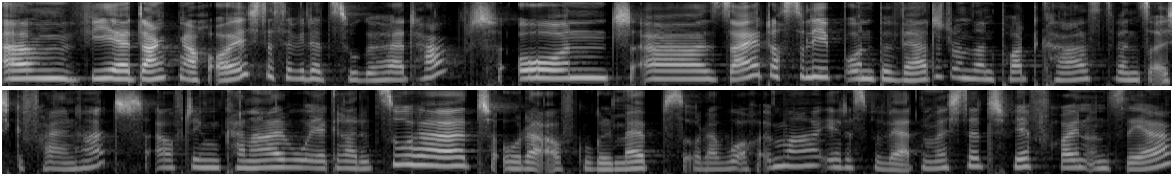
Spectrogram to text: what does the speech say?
Ähm, wir danken auch euch, dass ihr wieder zugehört habt. Und äh, seid doch so lieb und bewertet unseren Podcast, wenn es euch gefallen hat, auf dem Kanal, wo ihr gerade zuhört oder auf Google Maps oder wo auch immer ihr das bewerten möchtet. Wir freuen uns sehr.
